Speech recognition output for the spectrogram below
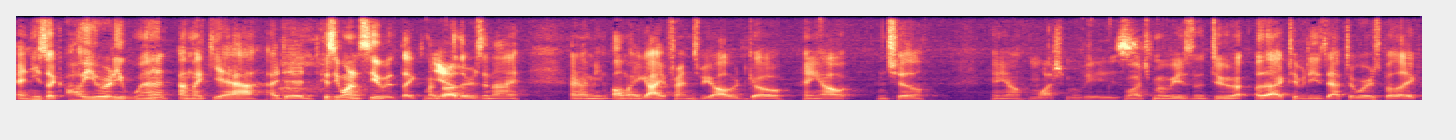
And he's like, "Oh, you already went?" I'm like, "Yeah, I did," because he wanted to see it with like my Yeah. brothers and I, and I mean all my guy friends. We all would go hang out and chill, and, you know, watch movies. watch movies and do other activities afterwards. But like,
